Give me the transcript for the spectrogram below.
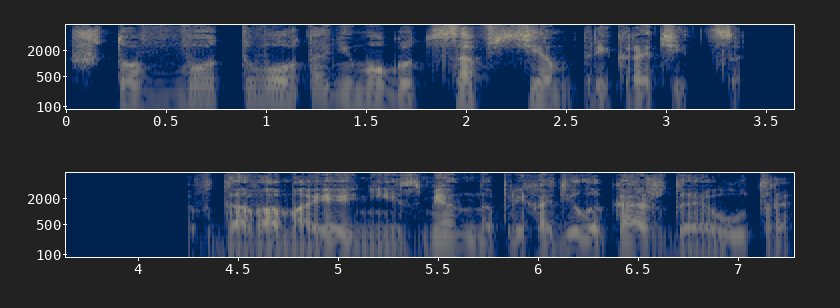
что вот-вот они могут совсем прекратиться. Вдова моя неизменно приходила каждое утро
